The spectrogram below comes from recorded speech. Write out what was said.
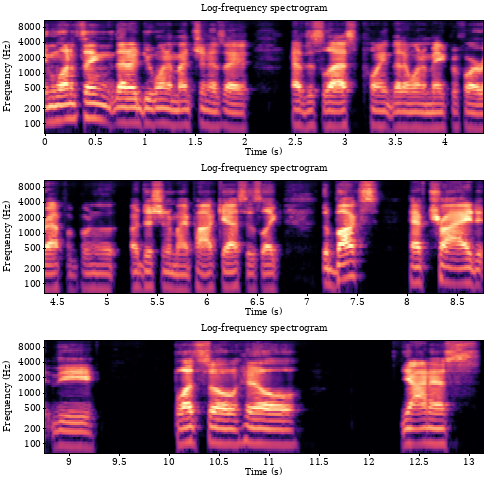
And one thing that I do want to mention as I have this last point that I want to make before I wrap up the edition of my podcast is like the Bucks have tried the Bledsoe, Hill, Giannis,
